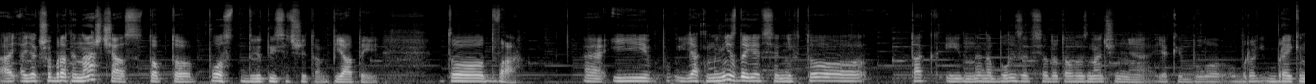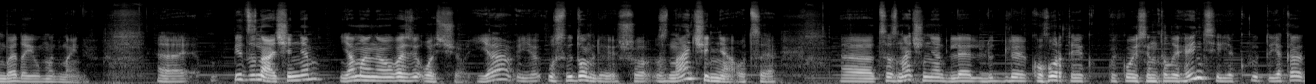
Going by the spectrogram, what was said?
а, а якщо брати наш час, тобто пост 2005, то два. Е, і як мені здається, ніхто так і не наблизився до того значення, яке було у Breaking Bad і у Men. Е, Під значенням я маю на увазі ось що. Я, я усвідомлюю, що значення оце. Е, Це значення для, для когорти якоїсь інтелігенції, яку, яка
